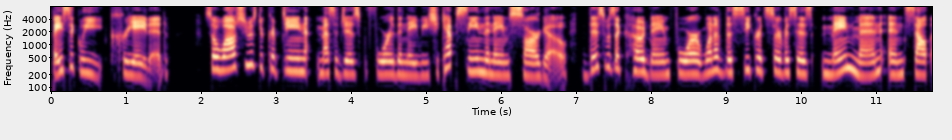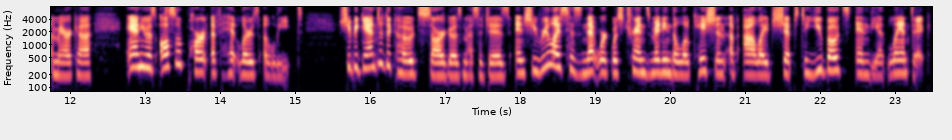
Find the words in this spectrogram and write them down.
basically created. So while she was decrypting messages for the Navy, she kept seeing the name Sargo. This was a code name for one of the Secret Service's main men in South America, and he was also part of Hitler's elite. She began to decode Sargo's messages, and she realized his network was transmitting the location of Allied ships to U boats in the Atlantic.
